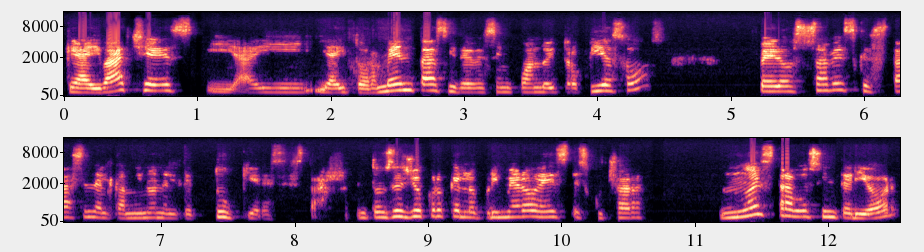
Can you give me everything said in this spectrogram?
que hay baches y hay, y hay tormentas y de vez en cuando hay tropiezos, pero sabes que estás en el camino en el que tú quieres estar. Entonces yo creo que lo primero es escuchar nuestra voz interior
